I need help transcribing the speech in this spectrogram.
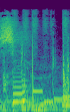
Sim.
